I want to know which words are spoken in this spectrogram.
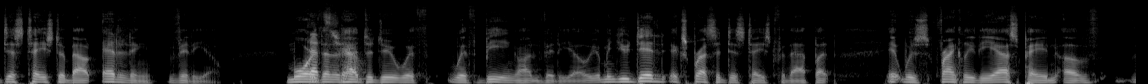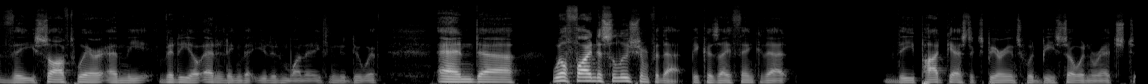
distaste about editing video more That's than it true. had to do with with being on video. I mean, you did express a distaste for that, but it was frankly the ass pain of the software and the video editing that you didn't want anything to do with. And uh, we'll find a solution for that because I think that the podcast experience would be so enriched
